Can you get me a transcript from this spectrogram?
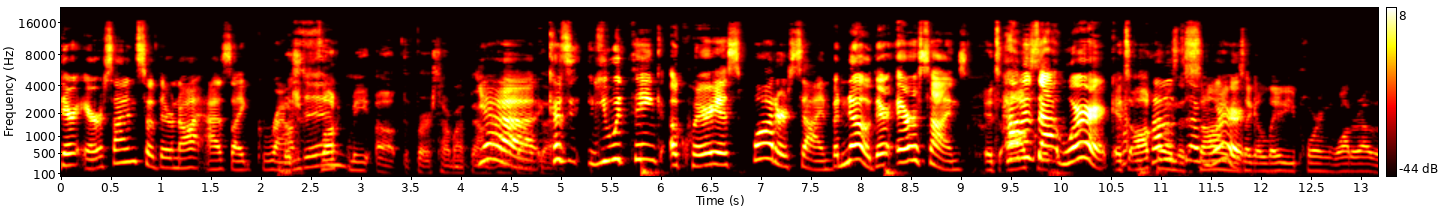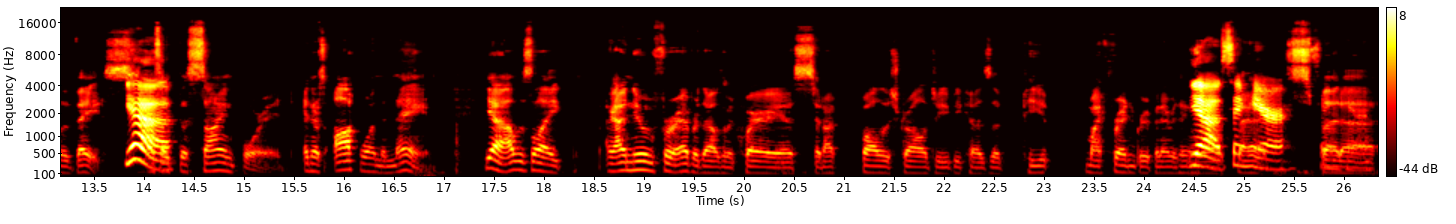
they're air signs, so they're not as like grounded. Which fucked me up the first time I found yeah, out about that. because you would think Aquarius water sign, but no, they're air signs. it's How does that work? It's How- awkward how does the sign work? is like a lady pouring water out of a vase. Yeah. It's like the sign for it. And there's aqua in the name. Yeah, I was like, I knew forever that I was an Aquarius, and I follow astrology because of pe- my friend group and everything. Yeah, like same that. here. Same But, uh, here.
